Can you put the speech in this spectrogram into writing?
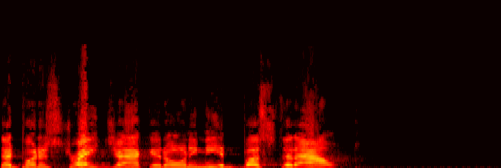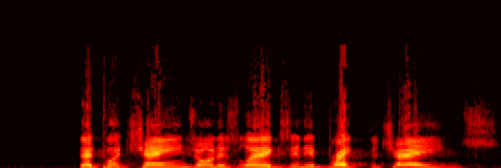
They'd put a straitjacket on him, he'd bust it out. They'd put chains on his legs and he'd break the chains.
